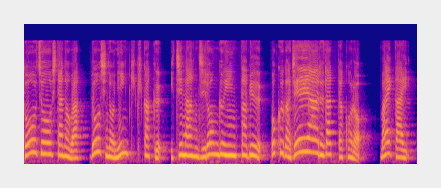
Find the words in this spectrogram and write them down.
登場したのは、同志の人気企画、1万字ロングインタビュー、僕が JR だった頃。毎回、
